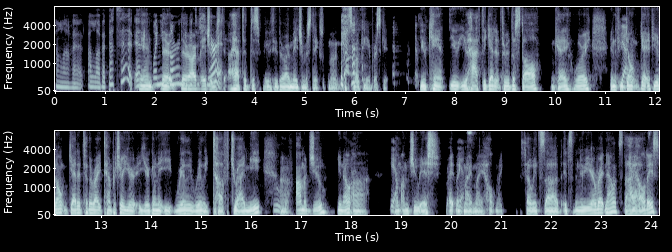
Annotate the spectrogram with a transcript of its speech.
I love it. I love it. That's it. And, and when you there, learn, there you are major mistakes. I have to disagree with you. There are major mistakes with, with smoking a brisket. You can't. You you have to get it through the stall okay Laurie and if you yeah. don't get if you don't get it to the right temperature you're you're going to eat really really tough dry meat uh, i'm a jew you know yeah. uh yeah. I'm, I'm jewish right like yes. my my hope my so it's uh it's the new year right now it's the high holidays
